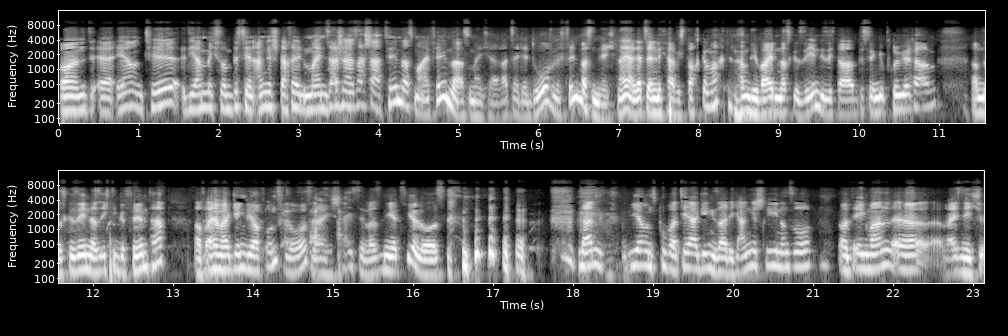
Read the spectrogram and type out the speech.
und äh, er und Till, die haben mich so ein bisschen angestachelt und meinen, Sascha, Sascha, film das mal, film das. Und ich, ja, was seid ihr doof? Ich film das nicht. Naja, letztendlich habe ich es doch gemacht. Dann haben die beiden das gesehen, die sich da ein bisschen geprügelt haben, haben das gesehen, dass ich die gefilmt habe. Auf einmal gingen die auf uns los. Ja, scheiße, was ist denn jetzt hier los? dann wir uns pubertär gegenseitig angeschrien und so. Und irgendwann, äh, weiß nicht,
